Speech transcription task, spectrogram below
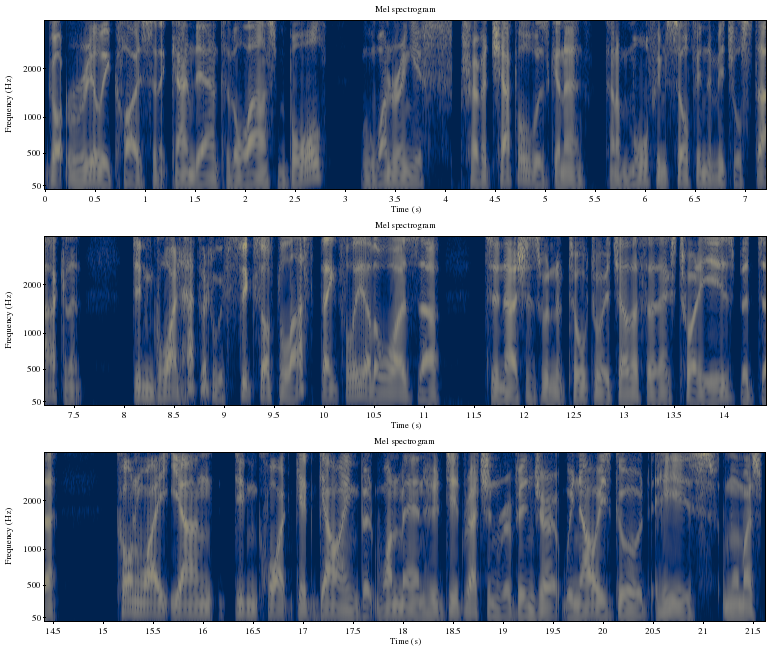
got really close and it came down to the last ball. We are wondering if Trevor Chappell was going to kind of morph himself into Mitchell Starc. and it didn't quite happen with six off the last, thankfully. Otherwise, uh, two nations wouldn't have talked to each other for the next 20 years. But uh, Conway Young didn't quite get going, but one man who did, Rachin Ravindra, we know he's good. He's almost,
